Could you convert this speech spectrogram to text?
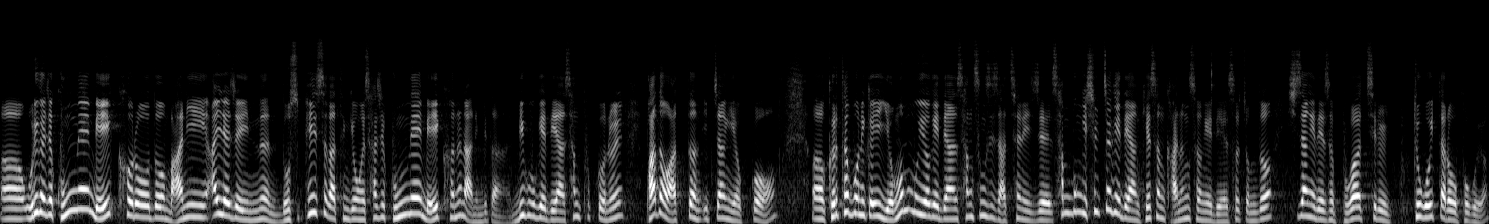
어, 우리가 이제 국내 메이커로도 많이 알려져 있는 노스페이스 같은 경우에 사실 국내 메이커는 아닙니다. 미국에 대한 상표권을 받아왔던 입장이었고 어, 그렇다 보니까 이 영원무역에 대한 상승세 자체는 이제 3분기 실적에 대한 개선 가능성에 대해서 좀 더 시장에 대해서 부가치를 두고 있다고 보고요.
